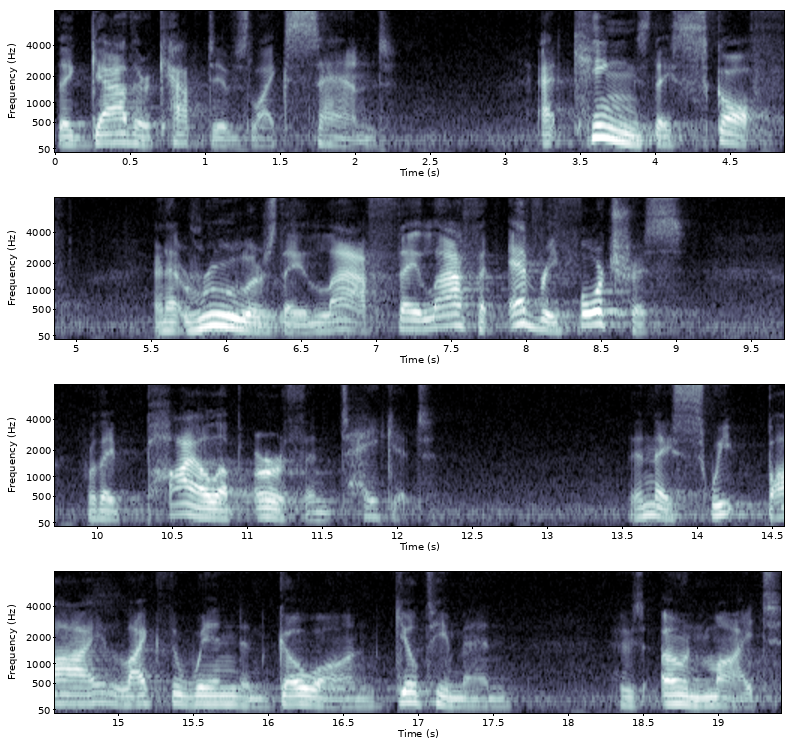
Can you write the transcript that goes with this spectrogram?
They gather captives like sand. At kings they scoff, and at rulers they laugh. They laugh at every fortress, for they pile up earth and take it. Then they sweep by like the wind and go on, guilty men whose own might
